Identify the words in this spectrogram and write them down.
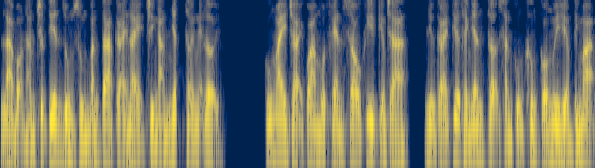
là bọn hắn trước tiên dùng súng bắn ta cái này chính án nhất thời ngại lời cũng may trải qua một phen sau khi kiểm tra, những cái kia thánh nhân thợ săn cũng không có nguy hiểm tính mạng,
